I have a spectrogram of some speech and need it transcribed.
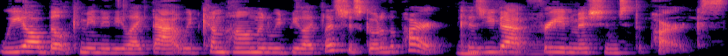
we all built community like that. We'd come home and we'd be like, let's just go to the park because you got Mhm. free admission to the parks.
